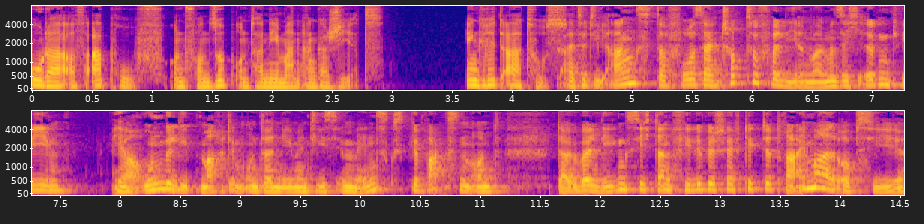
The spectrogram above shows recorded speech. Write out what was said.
oder auf Abruf und von Subunternehmern engagiert. Ingrid Artus. Also die Angst davor, seinen Job zu verlieren, weil man sich irgendwie ja, unbeliebt macht im Unternehmen, die ist immens gewachsen und da überlegen sich dann viele Beschäftigte dreimal, ob sie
